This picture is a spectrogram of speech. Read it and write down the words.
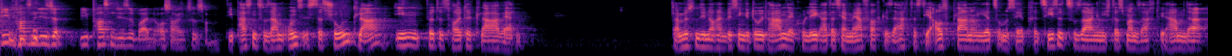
wie, passen diese, wie passen diese beiden Aussagen zusammen? Die passen zusammen. Uns ist das schon klar. Ihnen wird es heute klar werden. Da müssen Sie noch ein bisschen Geduld haben. Der Kollege hat das ja mehrfach gesagt, dass die Ausplanung jetzt, um es sehr präzise zu sagen, nicht, dass man sagt, wir haben da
